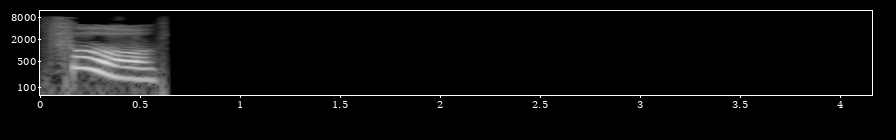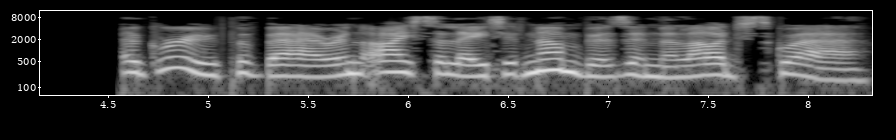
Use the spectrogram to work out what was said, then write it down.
4. A group of bare and isolated numbers in the large square.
